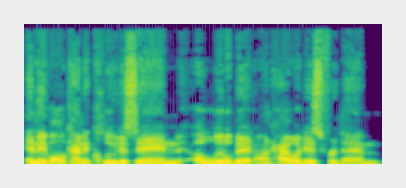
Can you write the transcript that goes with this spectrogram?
and they've all kind of clued us in a little bit on how it is for them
